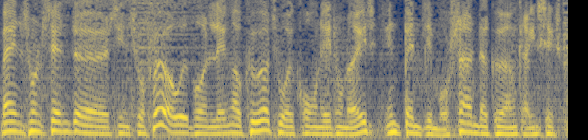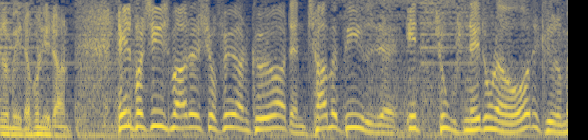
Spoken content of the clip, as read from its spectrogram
mens hun sendte sin chauffør ud på en længere køretur i Krone 101, en Bentley Mosan, der kører omkring 6 km på literen. Helt præcis måtte chaufføren køre den tomme bil eh, 1108 km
